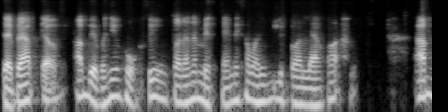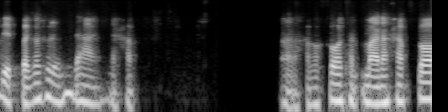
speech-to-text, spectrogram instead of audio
แต่ไปอัปอัปเดตวันที่หกซึ่งตอนนั้นเมดแงได้เข้ามาเรียบร้อยแล้วก็อัปเดตไปก็ช่วยไม่ได้นะครับอ่าครับแล้วก็ถัดมานะครับก็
